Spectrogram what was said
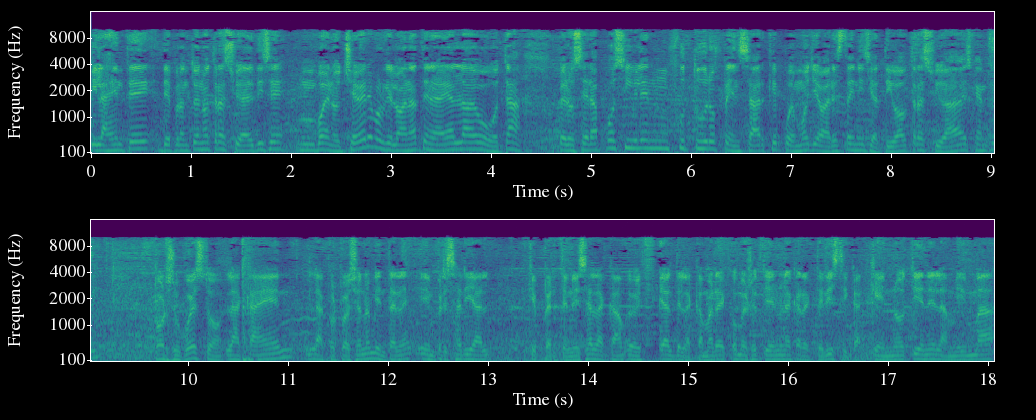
Y la gente de pronto en otras ciudades dice, "Mm, bueno, chévere porque lo van a tener ahí al lado de Bogotá. Pero ¿será posible en un futuro pensar que podemos llevar esta iniciativa a otras ciudades, Henry? Por supuesto, la CAEM, la Corporación Ambiental Empresarial, que pertenece a la de la Cámara de Comercio, tiene una característica, que no tiene la misma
